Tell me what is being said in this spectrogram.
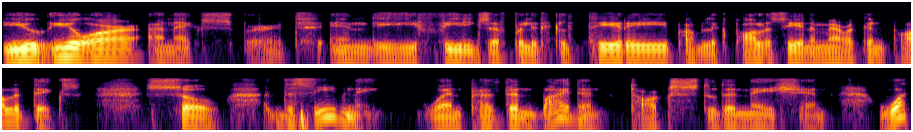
You you are an expert in the fields of political theory, public policy, and American politics. So this evening, when President Biden talks to the nation. What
